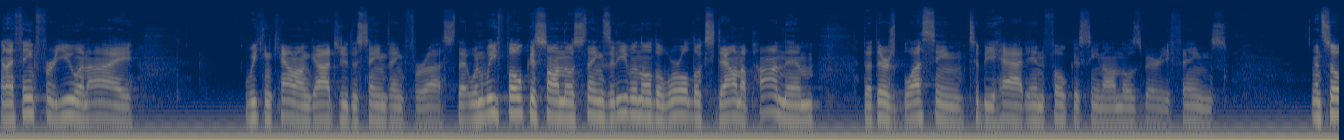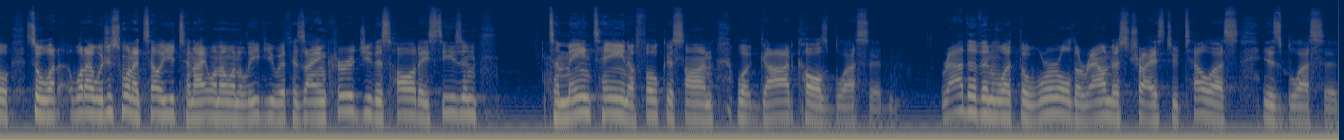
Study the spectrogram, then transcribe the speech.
And I think for you and I, we can count on God to do the same thing for us. That when we focus on those things, that even though the world looks down upon them, that there's blessing to be had in focusing on those very things. And so, so what, what I would just want to tell you tonight, what I want to leave you with, is I encourage you this holiday season to maintain a focus on what God calls blessed, rather than what the world around us tries to tell us is blessed.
